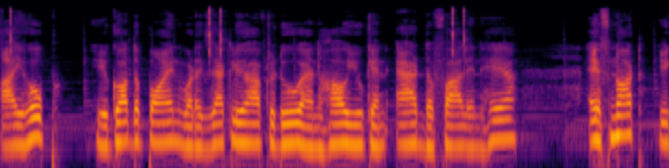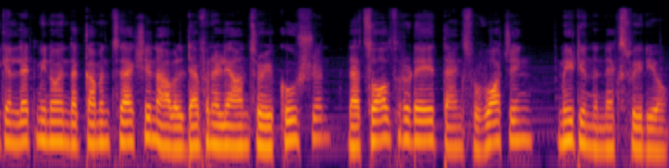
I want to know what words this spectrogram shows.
I hope you got the point what exactly you have to do and how you can add the file in here. If not you can let me know in the comment section. I will definitely answer your question. That's all for today. Thanks for watching. Meet you in the next video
